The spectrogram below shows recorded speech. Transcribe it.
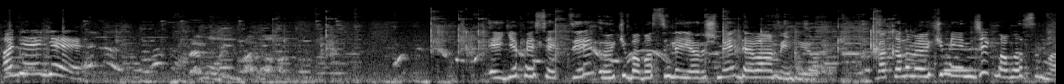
Hadi Ege. Ben mi oynayayım? Ege pes etti. Öykü babasıyla yarışmaya devam ediyor. Bakalım Öykü mü yenecek babası mı?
